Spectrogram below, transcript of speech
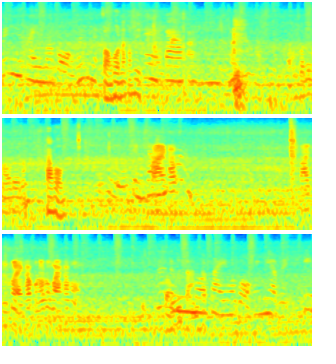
ไม่มีใครมาบอกไม่มีสองคนนะครับพี่ แหกปากอะสองคนเมาเลยเนาะครับผม โอ้โหเสียงดังซ้ายครับตายถึงเท่าไหร่ครับบนรถลงมาครับผม น่าจะมีมอไซค์มาบอกให้เงียบเลยยิ่ง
